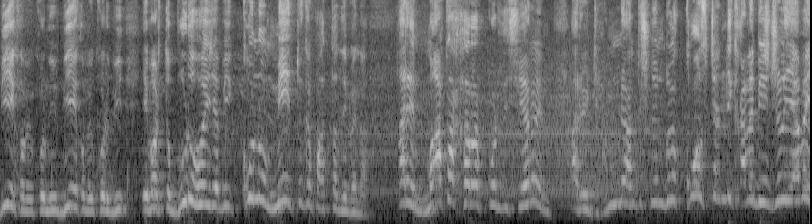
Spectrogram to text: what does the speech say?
বিয়ে কবে করবি বিয়ে কবে করবি এবার তো বুড়ো হয়ে যাবি কোনো মেয়ে তোকে পাত্তা দেবে না। আরে মাথা খারাপ করে দিচ্ছি জানেন? আর ওই ঢামনা আত্মীয়স্বজনগুলো কনস্ট্যান্টলি কানে বিষ জ্বলে যাবে।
